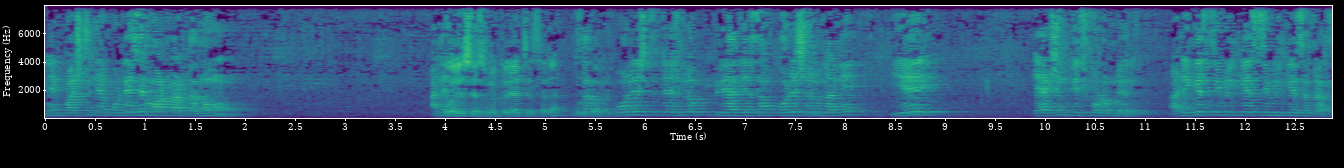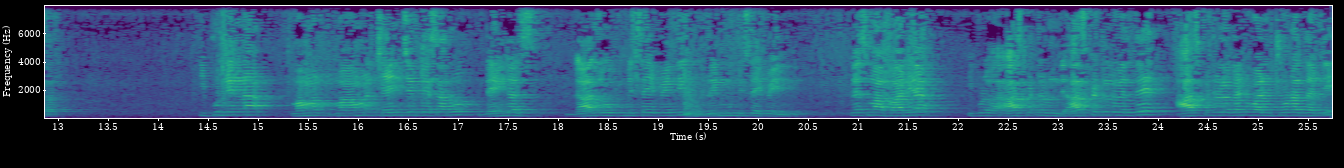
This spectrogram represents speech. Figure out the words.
నేను ఫస్ట్ నేను కొట్టేసే మాట్లాడతాను. పోలీస్ స్టేషన్లో ఫిర్యాదు చేశారా? పోలీస్ స్టేషన్లో ఫిర్యాదు పోలీసు వాళ్ళు కానీ ఏ యాక్షన్ తీసుకోవడం లేదు. అడిగితే సివిల్ కేసు సివిల్ కేసు అంటారు సార్. ఇప్పుడు నిన్న మా అమ్మ మా అమ్మ చైన్ చంపేశారు బెంగల్స్ గాజు మిస్ అయిపోయింది రింగ్ మిస్ అయిపోయింది. ప్లస్ మా భార్య ఇప్పుడు హాస్పిటల్ ఉంది. హాస్పిటల్ వెళ్తే హాస్పిటల్లో కానీ వాళ్ళని చూడొద్దండి.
